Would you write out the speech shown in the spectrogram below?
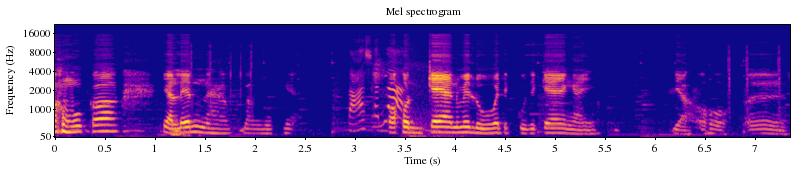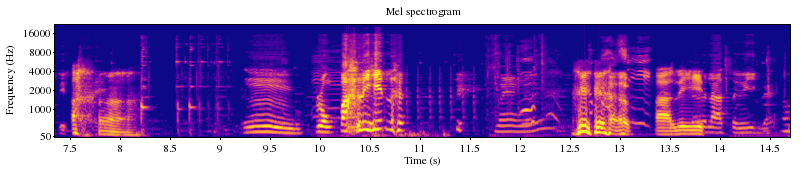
บางมุกก็อย่าเล่นนะครับ บางมุกเนี่ยตาฉันเพราะละคนแก้ไม่รู้ว่าจะกูจะแก้ยังไง เดี๋ยวโอ้โหเออติดใจอ่า อืมลงปารีสเลย แม่งเอ้ยปารีได้สเวลาซื้ออีกแล้วอ๋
